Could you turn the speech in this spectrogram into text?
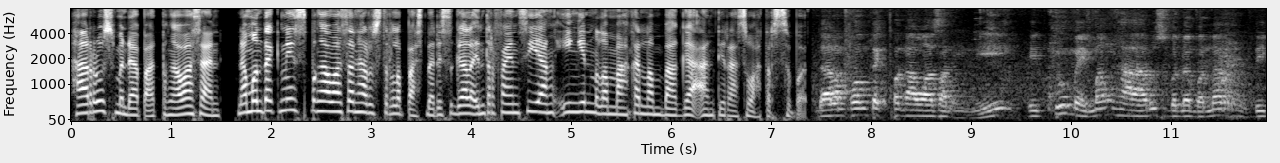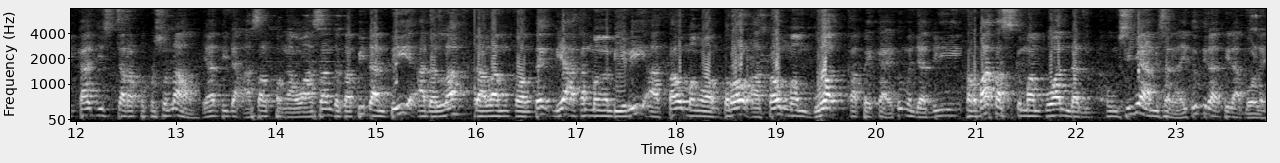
harus mendapat pengawasan. Namun teknis pengawasan harus terlepas dari segala intervensi yang ingin melemahkan lembaga anti rasuah tersebut. Dalam konteks pengawasan ini, itu memang harus benar-benar dikaji secara profesional, ya tidak asal pengawasan, tetapi nanti adalah dalam konteks dia akan akan mengebiri atau mengontrol atau membuat KPK itu menjadi terbatas kemampuan dan fungsinya misalnya itu tidak tidak boleh.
